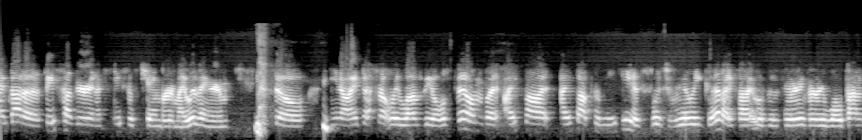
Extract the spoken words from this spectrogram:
I've got a face hugger and a stasis chamber in my living room, so you know, I definitely love the old film, but I thought I thought Prometheus was really good. I thought it was a very, very well done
